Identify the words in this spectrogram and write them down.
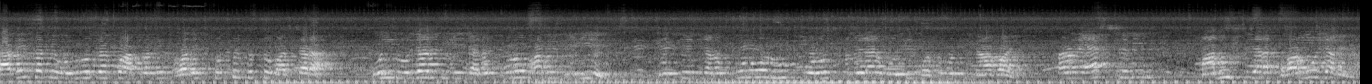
তাদের কাছে অনুরোধ রাখব আপনাদের ঘরের ছোট্ট ছোট্ট বাচ্চারা ওই রোজার দিনে যেন কোনোভাবে বেরিয়ে দেখবেন যেন কোনো রূপ কোনো ঝামেলার মধ্যে বশবর্তী না হয়। কারণ এক শ্রেণির মানুষ যারা ধর্ম জানে না,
